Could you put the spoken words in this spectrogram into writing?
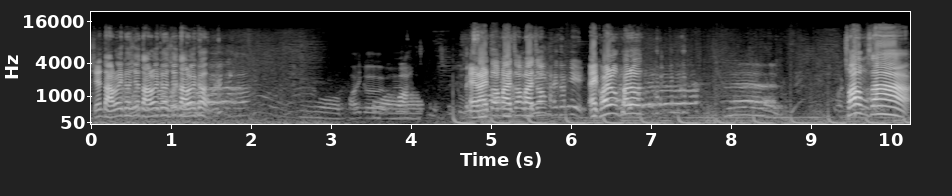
先打瑞克，先打瑞克，先打瑞克！哇，哎，来中，来中，来中！哎，快轮，快轮！冲上！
